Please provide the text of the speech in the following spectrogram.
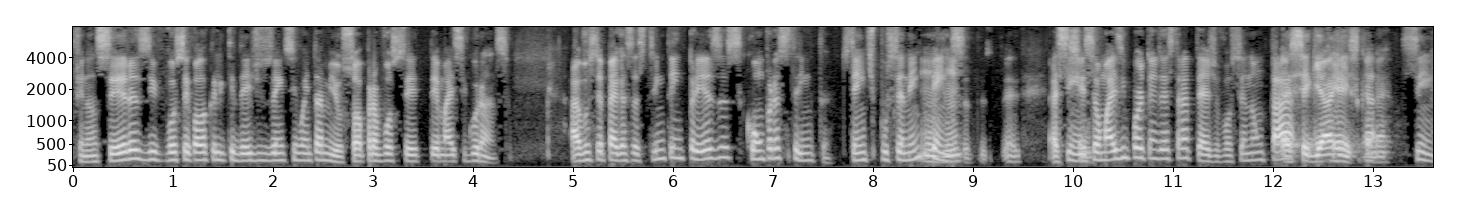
financeiras e você coloca liquidez de 250 mil, só para você ter mais segurança. Aí você pega essas 30 empresas, compra as 30. Sem, tipo, você nem Uhum. pensa. Assim, Sim. esse é o mais importante da estratégia. Você não tá. É seguir a é, risca, é, né? Sim,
